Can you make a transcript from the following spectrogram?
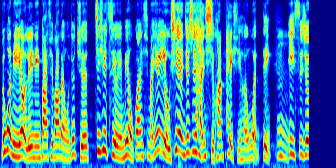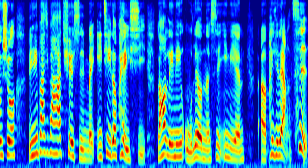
如果你有零零八七八的人，我就觉得继续持有也没有关系嘛，因为有些人就是很喜欢配息很稳定，嗯，意思就是说零零八七八它确实每一季都配息，然后零零五六呢是一年呃配息两次，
